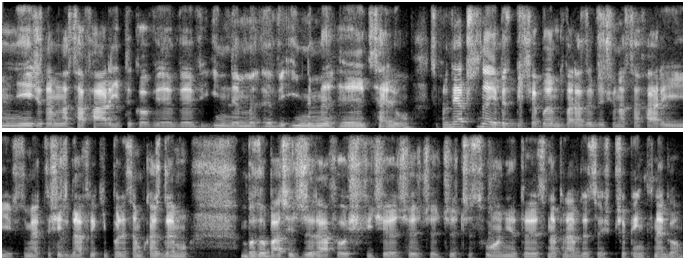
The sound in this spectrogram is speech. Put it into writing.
nie jedzie tam na safari, tylko w, w, w, innym, w innym e, celu. Co prawda ja przyznaję bez bicia, byłem dwa razy w życiu na safari i w sumie jak ktoś jedzie do Afryki polecam każdemu, bo zobaczyć żyrafę o świcie czy, czy, czy, czy słonie to jest naprawdę coś przepięknego.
